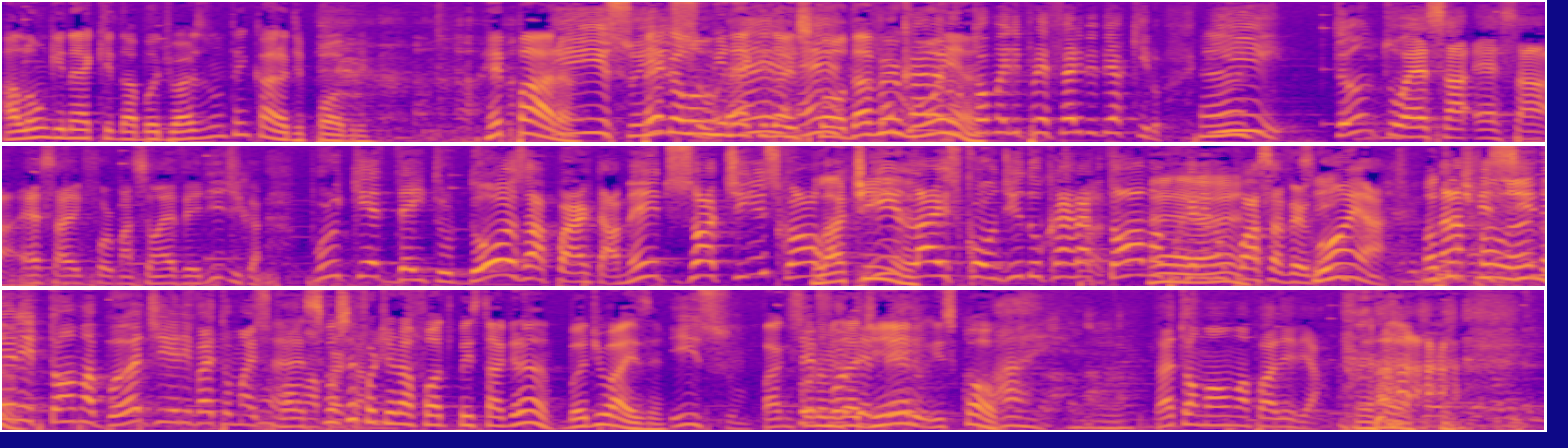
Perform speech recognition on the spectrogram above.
A long neck da Budweiser não tem cara de pobre. Repara. Isso, Pega isso. a long neck é, da escola, é. dá O vergonha. toma, ele prefere beber aquilo. É. E tanto essa, essa, essa informação é verídica, porque dentro dos apartamentos só tinha escola. Lá tinha. E lá escondido o cara toma, porque É, ele não passa vergonha. Na piscina falando. ele toma Bud e ele vai tomar escola É, se você for tirar foto pro Instagram, Budweiser. Isso. Paga economizar dinheiro, Skol. Ai, vai tomar uma pra aliviar.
